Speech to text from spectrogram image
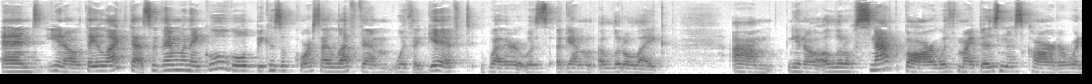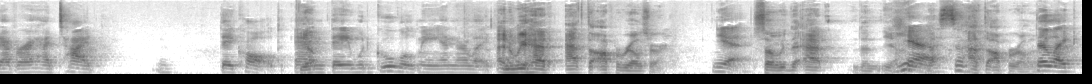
And you know they liked that so then when they googled because of course i left them with a gift whether it was again a little like um, you know a little snack bar with my business card or whatever i had tied they called and Yep. they would google me and they're like And we had at the Opera Realtor. yeah So the at the yeah Yeah, so- at the Opera Realtor. they're like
